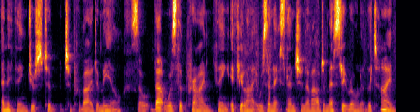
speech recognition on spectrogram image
anything just to, to provide a meal. So that was the prime thing. If you like, it was an extension of our domestic role at the time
